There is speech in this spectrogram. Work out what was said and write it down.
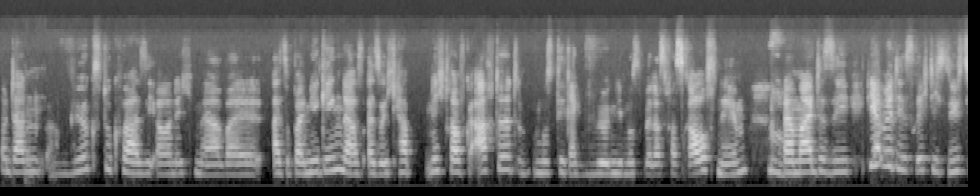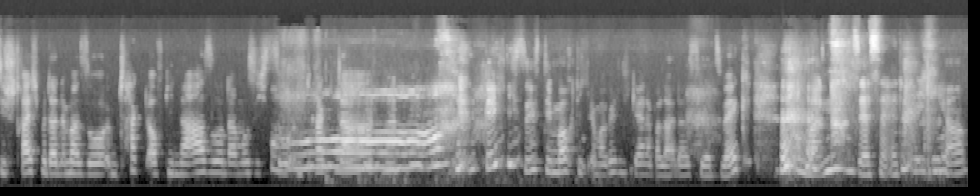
und dann wirkst du quasi auch nicht mehr, weil, also bei mir ging das. Also ich habe nicht drauf geachtet, muss direkt würgen, die musste mir das fast rausnehmen. Oh. Da meinte sie, die hat mir die ist richtig süß, die streicht mir dann immer so im Takt auf die Nase und da muss ich so im Takt da atmen. Oh, richtig süß, die mochte ich immer richtig gerne, aber leider ist sie jetzt weg. oh Mann, sehr sad. Ja.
